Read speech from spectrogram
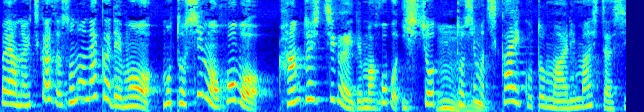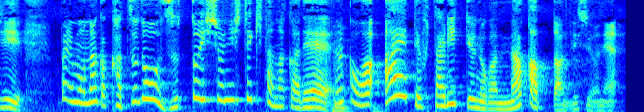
ぱりあの、市川さん、その中でも、もう年もほぼ、半年違いで、まあ、ほぼ一緒、年も近いこともありましたし、やっぱりもうなんか活動をずっと一緒にしてきた中で、なんかは、あえて二人っていうのがなかったんですよね。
